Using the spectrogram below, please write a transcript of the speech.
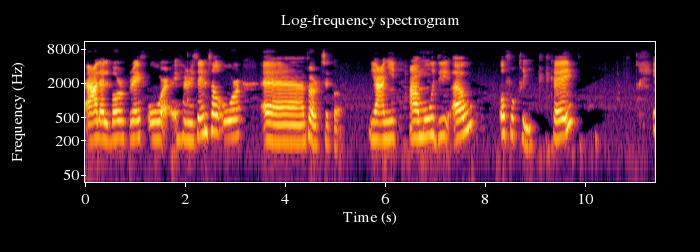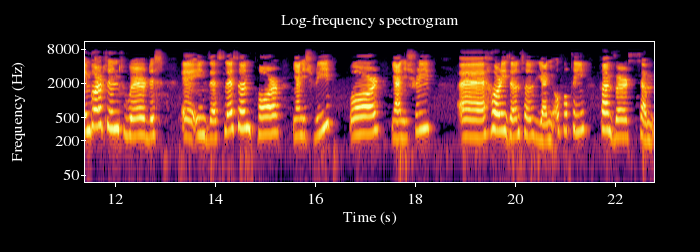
على البار جراف or horizontal or uh, vertical. يعني عمودي أو افقي okay important words uh, in this lesson bar يعني شريط bar يعني شريط uh, horizontal يعني افقي convert some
